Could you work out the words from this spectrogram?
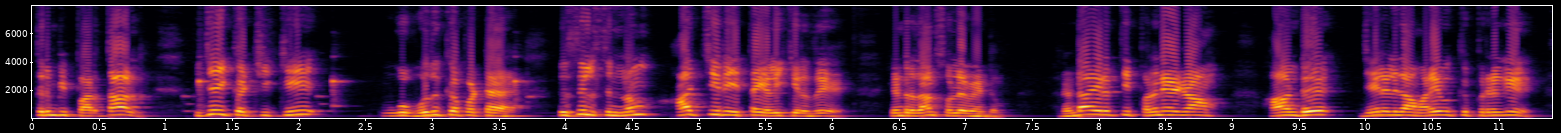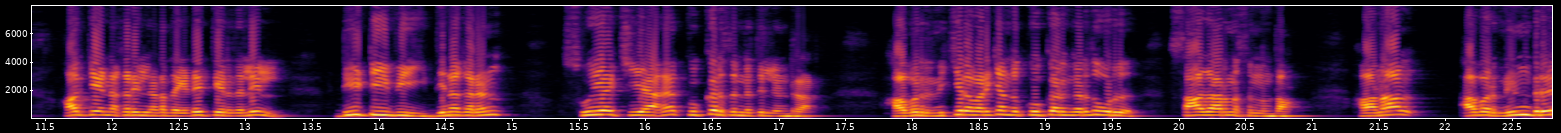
திரும்பி பார்த்தால் விஜய் கட்சிக்கு ஒ- ஒதுக்கப்பட்ட விசில் சின்னம் ஆச்சரியத்தை அளிக்கிறது என்றுதான் சொல்ல வேண்டும். ரெண்டாயிரத்தி பதினேழாம் ஆண்டு ஜெயலலிதா மறைவுக்கு பிறகு ஆர்கே நகரில் நடந்த இடைத்தேர்தலில் டிடிவி தினகரன் சுயேட்சையாக குக்கர் சின்னத்தில் நின்றார். அவர் நிற்கிற வரைக்கும் அந்த குக்கருங்கிறது ஒரு சாதாரண சின்னம் தான் ஆனால் அவர் நின்று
